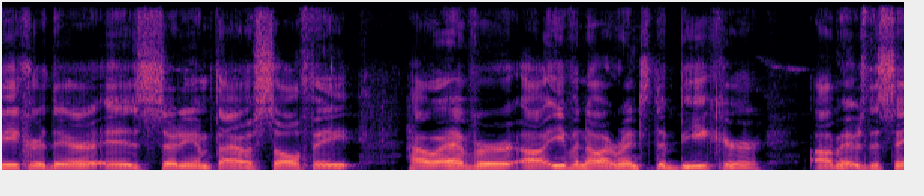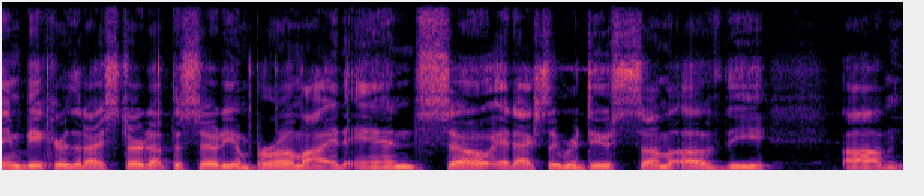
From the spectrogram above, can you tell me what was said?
beaker there is sodium thiosulfate. However, uh, even though I rinsed the beaker, um, it was the same beaker that I stirred up the sodium bromide in, so it actually reduced some of the um,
